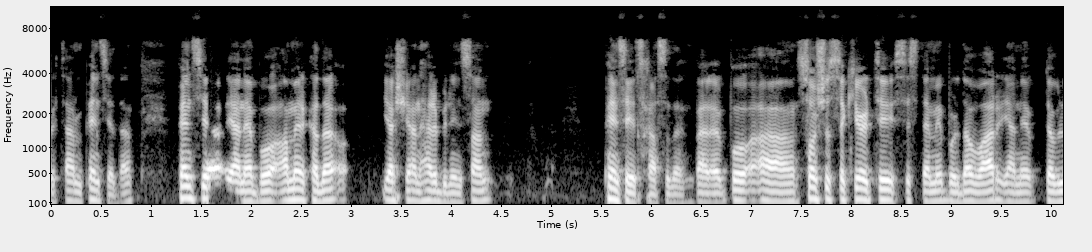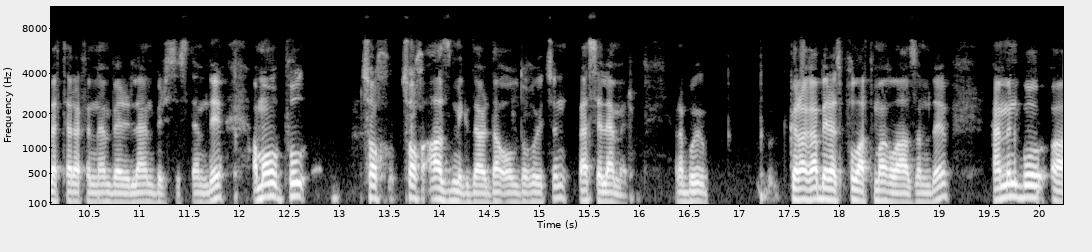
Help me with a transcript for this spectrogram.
retirement pensiyada. Pensiya, yəni bu Amerikada yaşayan hər bir insan pensiyaya çıxasıdır. Bəli, bu ə, social security sistemi burada var. Yəni dövlət tərəfindən verilən bir sistemdir. Amma o pul çox çox az miqdarda olduğu üçün bəs eləmir. Yəni bu qırağa biraz pul atmaq lazımdır. Həmin bu ə,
